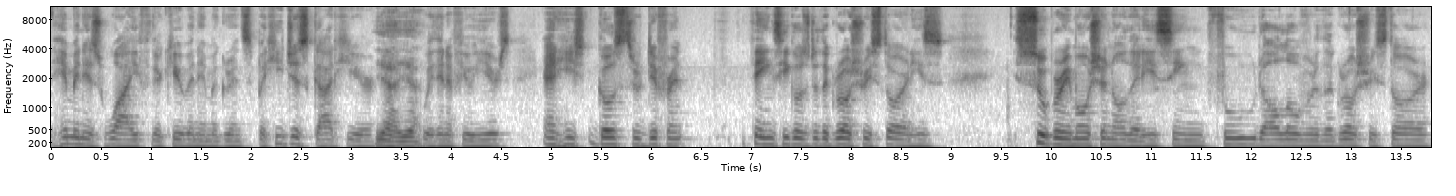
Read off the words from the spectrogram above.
him and his wife. They're Cuban immigrants, but he just got here Yeah, yeah. within a few years, and he goes through different things. He goes to the grocery store, and he's super emotional that he's seeing food all over the grocery store.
